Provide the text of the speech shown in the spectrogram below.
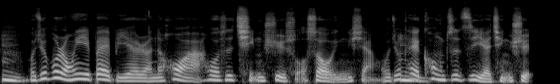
嗯，我就不容易被别人的话或是情绪所受影响，我就可以控制自己的情绪，嗯、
